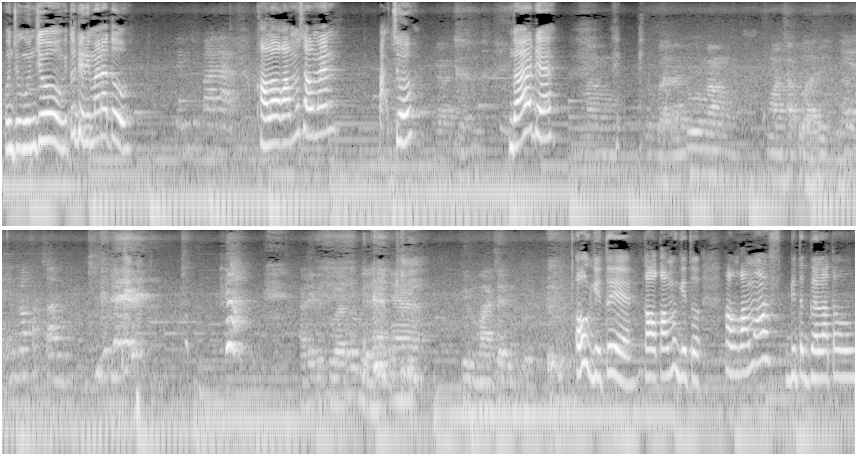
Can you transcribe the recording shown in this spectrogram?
Unjung-unjung. Itu dari mana tuh? Kalau kamu Salman, Pak Jo? Nggak ada. Emang lebaran tuh emang cuma satu hari. Iya, introvert soalnya. Hari kedua tuh biasanya di rumah aja gitu. Oh gitu ya. Kalau kamu gitu. Kalau kamu Af, di Tegal atau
